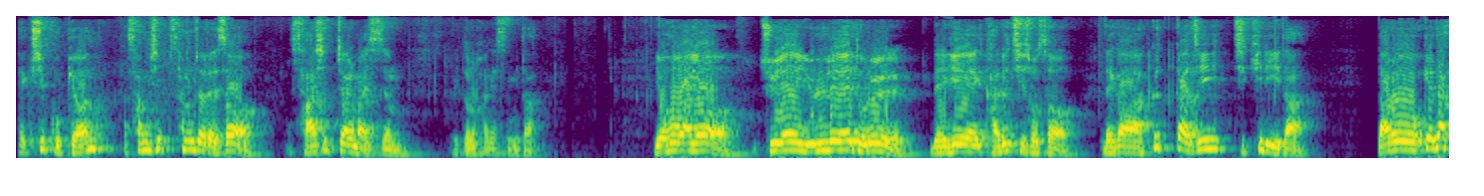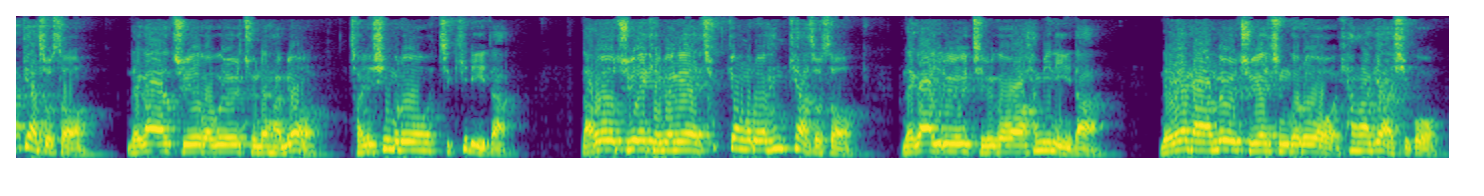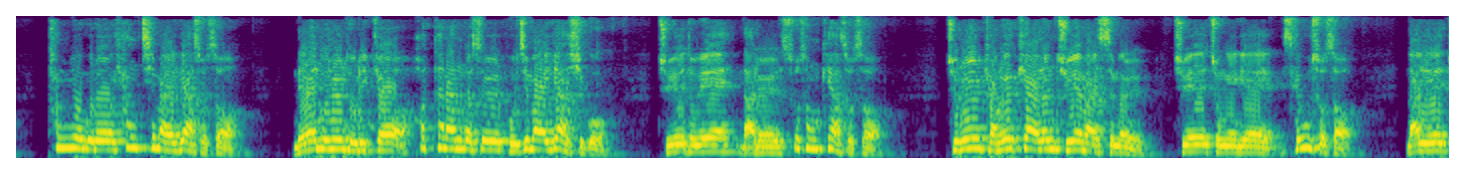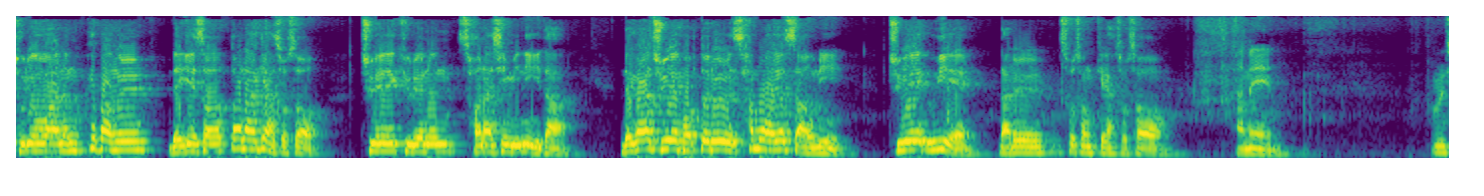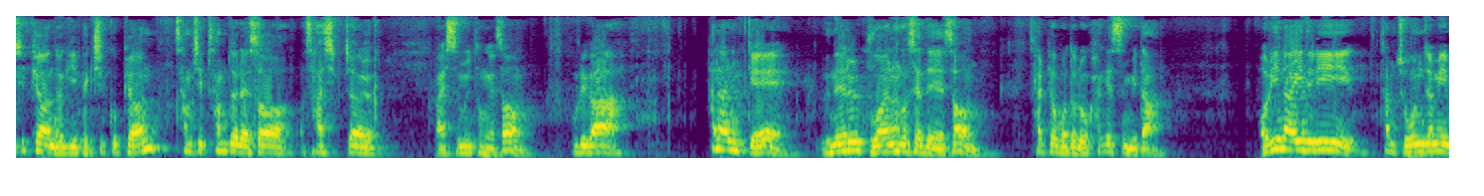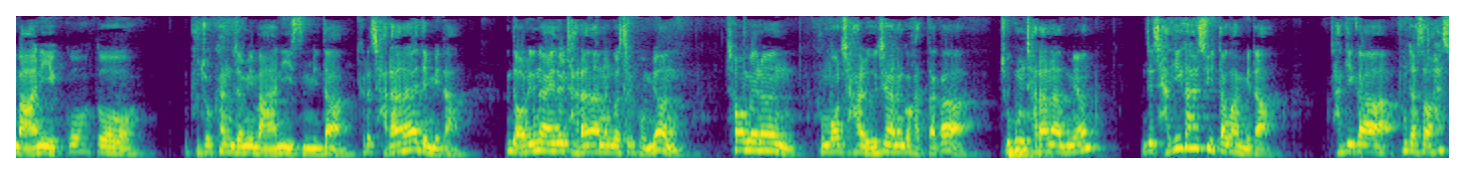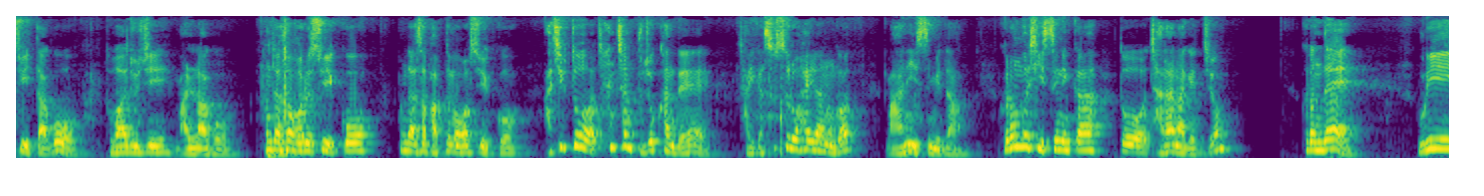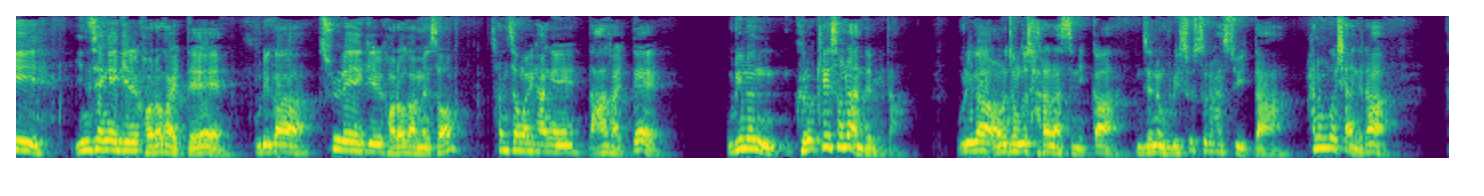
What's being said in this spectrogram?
119편 33절에서 40절 말씀 읽도록 하겠습니다. 여호와여 주의 윤례의 도를 내게 가르치소서 내가 끝까지 지키리이다. 나로 깨닫게 하소서 내가 주의 법을 준행하며 전심으로 지키리이다. 나로 주의 계명에 첩경으로 행케 하소서 내가 이를 즐거워함이니이다. 내 마음을 주의 증거로 향하게 하시고 탐욕으로 향치 말게 하소서 내 눈을 돌이켜 허탄한 것을 보지 말게 하시고 주의 도에 나를 소송케 하소서 주를 경외케 하는 주의 말씀을 주의 종에게 세우소서 나의 두려워하는 회방을 내게서 떠나게 하소서 주의 규례는 선하심이니이다. 내가 주의 법도를 사모하여 싸우니 주의 의에 나를 소송케 하소서. 아멘. 오늘 시편 여기 119편 33절에서 40절 말씀을 통해서 우리가 하나님께 은혜를 구하는 것에 대해서 살펴보도록 하겠습니다. 어린아이들이 참 좋은 점이 많이 있고 또 부족한 점이 많이 있습니다. 그래서 자라나야 됩니다. 근데 어린아이들 자라나는 것을 보면 처음에는 부모를 잘 의지하는 것 같다가 조금 자라나면 이제 자기가 할 수 있다고 합니다. 자기가 혼자서 할 수 있다고 도와주지 말라고. 혼자서 걸을 수 있고, 혼자서 밥도 먹을 수 있고, 아직도 한참 부족한데 자기가 스스로 하려는 것 많이 있습니다. 그런 것이 있으니까 또 자라나겠죠? 그런데 우리 인생의 길 걸어갈 때, 우리가 순례의 길 걸어가면서 선성을 향해 나아갈 때, 우리는 그렇게 해서는 안 됩니다. 우리가 어느 정도 자라났으니까 이제는 우리 스스로 할 수 있다 하는 것이 아니라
